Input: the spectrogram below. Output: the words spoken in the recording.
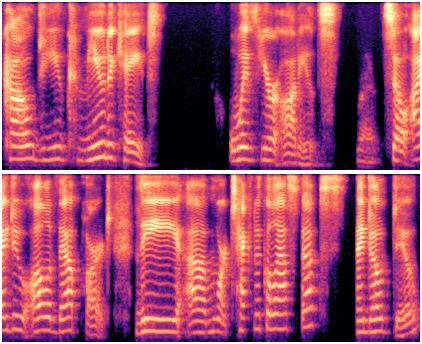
how do you communicate with your audience? Right. So I do all of that part. The uh, more technical aspects, I don't do.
